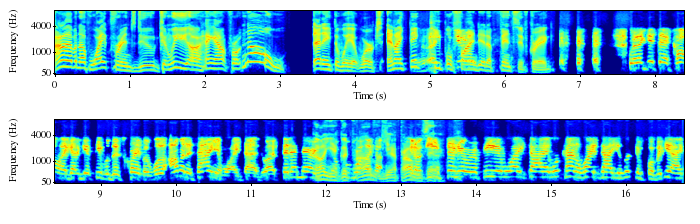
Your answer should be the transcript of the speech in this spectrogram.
I don't have enough white friends, dude. Can we uh, hang out for? No, that ain't the way it works. And I think people find it offensive, Craig. when I get that call, I got to give people this disclaimer. Well, I'm an Italian white guy. Do I fit in there? Oh yeah, good problem. Like a, yeah, problem. You know, Eastern European white guy. What kind of white guy are you looking for? But yeah, I,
